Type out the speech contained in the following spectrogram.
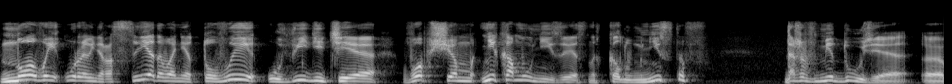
новый уровень расследования, то вы увидите, в общем, никому неизвестных колумнистов, даже в «Медузе» э,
